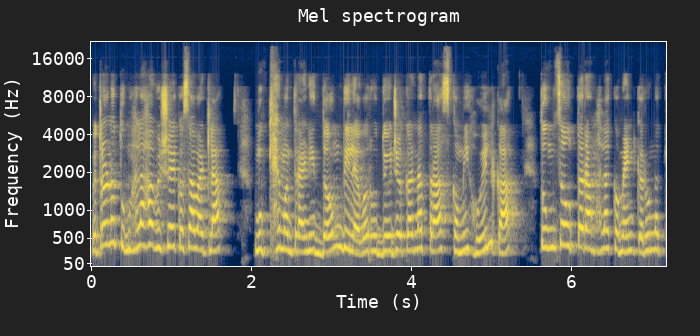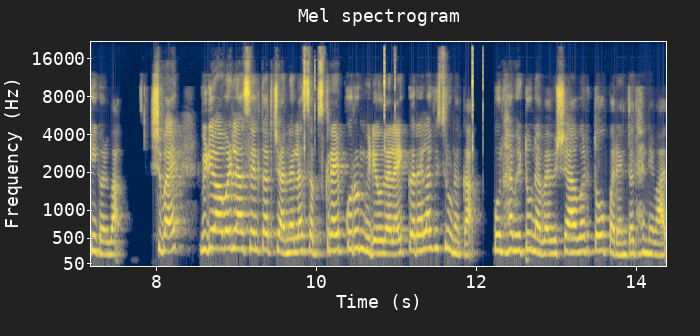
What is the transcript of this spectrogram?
मित्रांनो तुम्हाला हा विषय कसा वाटला? मुख्यमंत्र्यांनी दम दिल्यावर उद्योजकांना त्रास कमी होईल का? तुमचं उत्तर आम्हाला कमेंट करून नक्की कळवा. शिवाय व्हिडिओ आवडला असेल तर चॅनलला सबस्क्राईब करून व्हिडिओला लाईक करायला विसरू नका. पुन्हा भेटू नव्या विषयावर तोपर्यंत धन्यवाद.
